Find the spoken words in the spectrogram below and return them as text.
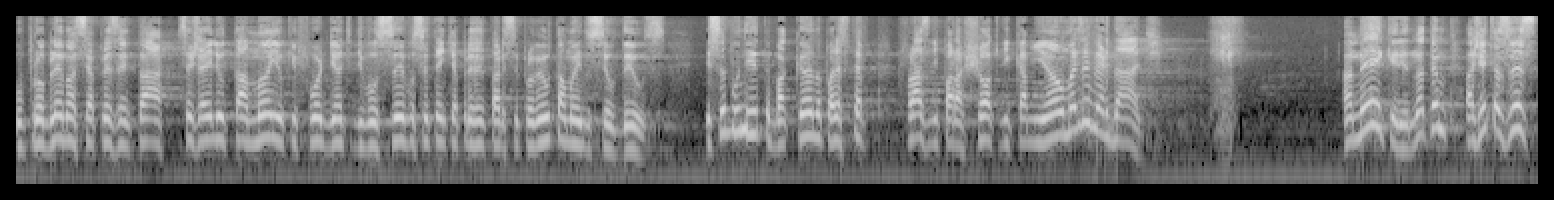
o problema se apresentar, seja ele o tamanho que for diante de você, você tem que apresentar esse problema, o tamanho do seu Deus. Isso é bonito, é bacana, parece até frase de para-choque, de caminhão, mas é verdade. Amém, querido? Nós temos, a gente às vezes,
